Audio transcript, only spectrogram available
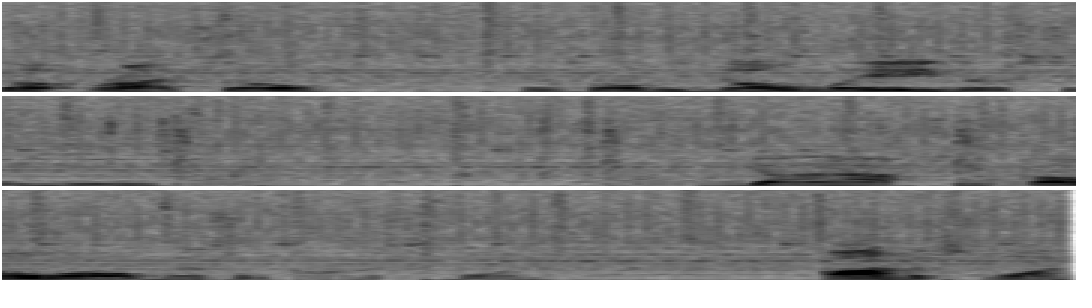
So, right, so, since there'll be no lasers to use, I'm gonna have to go all missiles on this one. On this one.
